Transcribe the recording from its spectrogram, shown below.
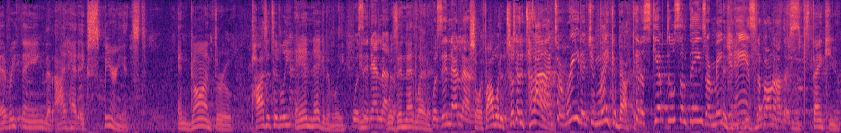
everything that I had experienced and gone through, positively and negatively, Was in that letter. Was in that letter. was in that letter. So if I would have took the Took time, to read it, you might Think about that. Could have skipped through some things or maybe enhanced upon others. thank you,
